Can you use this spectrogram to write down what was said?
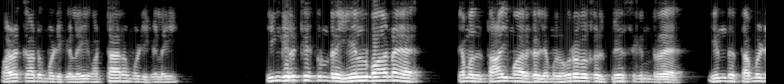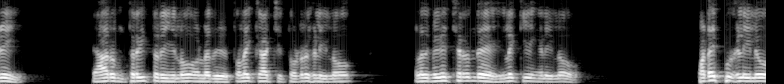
வழக்காடு மொழிகளை வட்டார மொழிகளை இங்கு இருக்கின்ற இயல்பான எமது தாய்மார்கள் எமது உறவுகள் பேசுகின்ற இந்த தமிழை யாரும் திரைத்துறையிலோ அல்லது தொலைக்காட்சி தொடர்களிலோ அல்லது மிகச்சிறந்த இலக்கியங்களிலோ படைப்புகளிலோ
